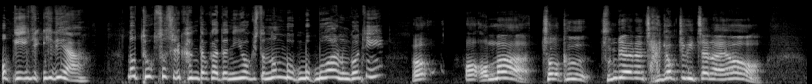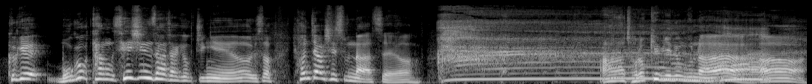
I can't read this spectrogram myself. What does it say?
어, 이, 이리야. 너 독서실 간다고 하더니 여기서 너 뭐, 뭐, 뭐 하는 거니? 어, 어, 엄마, 저 그 준비하는 자격증 있잖아요. 그게 목욕탕 세신사 자격증이에요. 그래서 현장 실습 나왔어요. 아. 아, 저렇게 비는구나. 아. 아.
